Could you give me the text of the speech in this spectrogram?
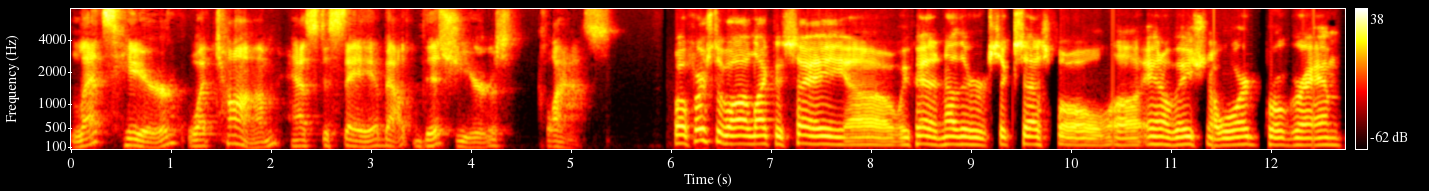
Let's hear what Tom has to say about this year's class. Well, first of all, I'd like to say uh, we've had another successful uh, Innovation Award program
